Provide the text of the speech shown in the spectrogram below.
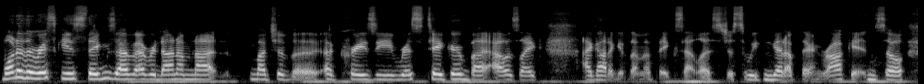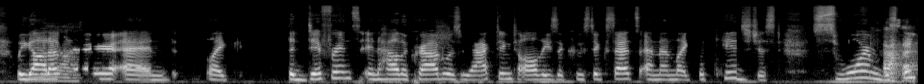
one of the riskiest things I've ever done. I'm not much of a, a crazy risk taker, but I was like, I got to give them a fake set list just so we can get up there and rock it. And so we got up there and like, the difference in how the crowd was reacting to all these acoustic sets, and then like the kids just swarmed the stage.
